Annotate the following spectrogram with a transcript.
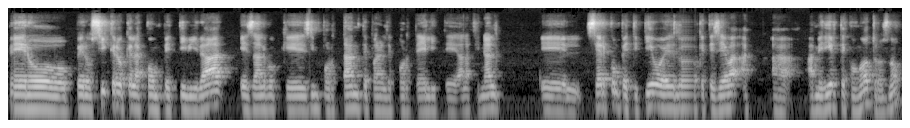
pero, pero sí creo que la competitividad es algo que es importante para el deporte élite. A la final, el ser competitivo es lo que te lleva a, medirte con otros, ¿no?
